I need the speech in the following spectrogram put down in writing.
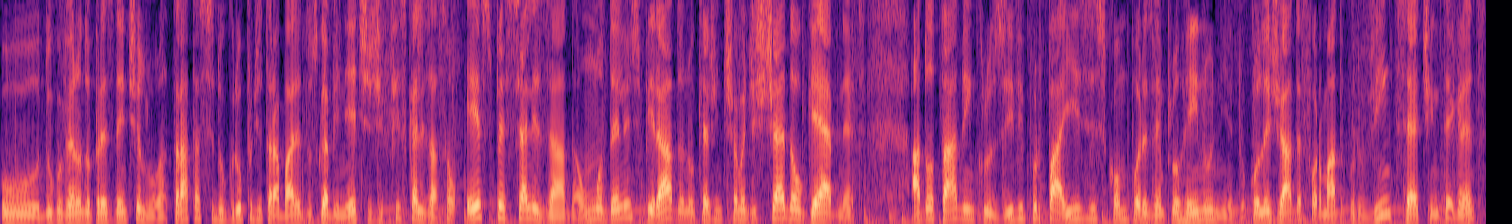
o- do governo do presidente Lula. Trata-se do grupo de trabalho dos gabinetes de fiscalização especializada, um modelo inspirado no que a gente chama de Shadow Cabinet, adotado inclusive por países como, por exemplo, o Reino Unido. O colegiado é formado por 27 integrantes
